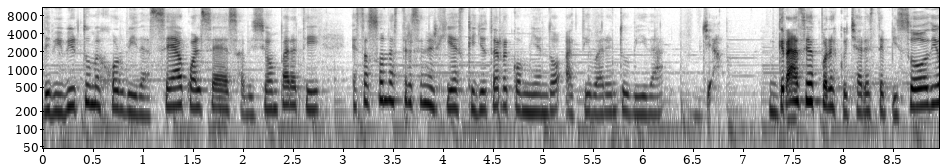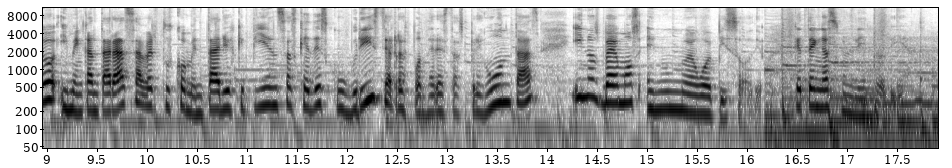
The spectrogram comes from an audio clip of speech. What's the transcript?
de vivir tu mejor vida, sea cual sea esa visión para ti, estas son las tres energías que yo te recomiendo activar en tu vida ya. Gracias por escuchar este episodio y me encantará saber tus comentarios, qué piensas, qué descubriste al responder estas preguntas y nos vemos en un nuevo episodio. Que tengas un lindo día.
